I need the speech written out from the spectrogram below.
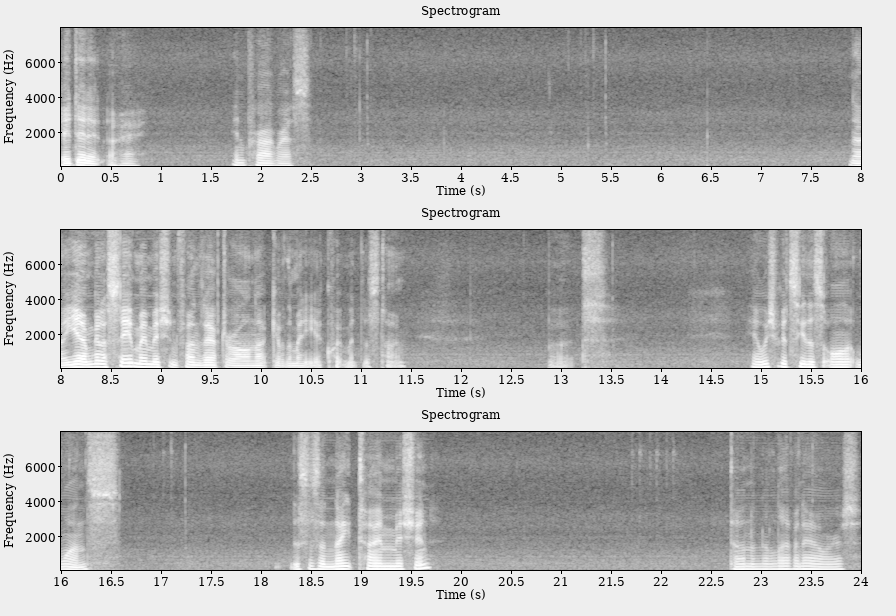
Wait, I did it, okay. In progress. Now, yeah, I'm going to save my mission funds after all, not give them any equipment this time. But... Yeah, I wish we could see this all at once. This is a nighttime mission. Done in 11 hours.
